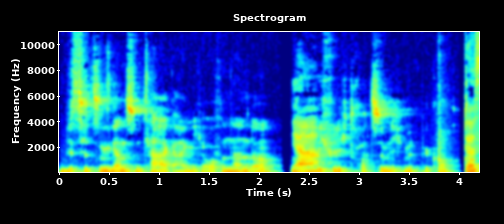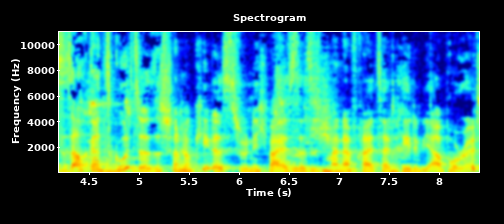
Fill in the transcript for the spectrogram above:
Wir sitzen den ganzen Tag eigentlich aufeinander. Ja. Wie viel ich trotzdem nicht mitbekomme. Das ist auch Das ganz gut so. Es ist schon Ja. okay, dass du nicht Das weißt, dass ich in meiner gut. Freizeit rede wie ApoRed.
